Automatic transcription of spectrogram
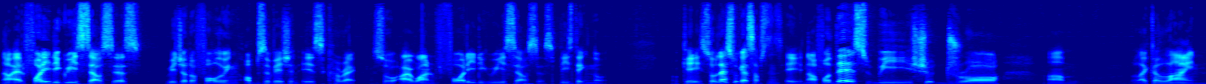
Now at 40 degrees Celsius, which of the following observation is correct. So I want 40 degrees Celsius. Please take note. Okay, so let's look at substance A. Now for this, we should draw um, like a line.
